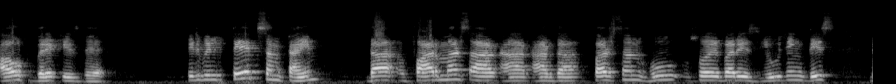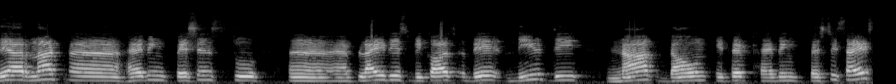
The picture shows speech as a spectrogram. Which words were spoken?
outbreak is there it will take some time the farmers are, are, are the person whosoever is using this they are not uh, having patience to uh, apply this because they need the knockdown effect having pesticides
